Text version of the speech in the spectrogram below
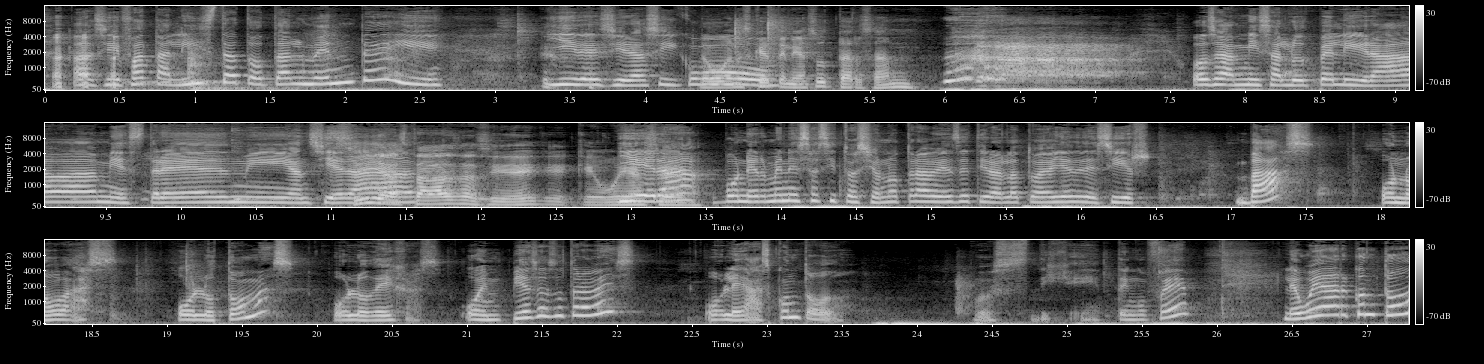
así fatalista totalmente y, y decir así como... Lo bueno es que tenía su Tarzán. O sea, mi salud peligraba, mi estrés, mi ansiedad. Sí, ya estabas así de que, que voy y a era hacer. ponerme en esa situación otra vez de tirar la toalla y decir, ¿vas o no vas? O lo tomas o lo dejas. O empiezas otra vez o le das con todo. Pues dije, tengo fe, le voy a dar con todo,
